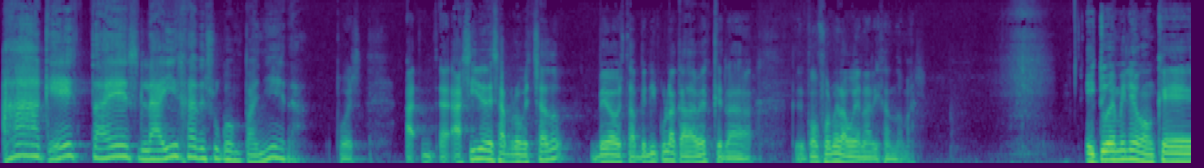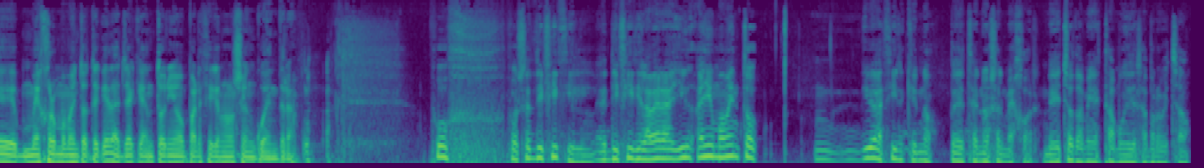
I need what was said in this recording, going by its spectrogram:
ah, que esta es la hija de su compañera. Pues así de desaprovechado veo esta película cada vez que la conforme la voy analizando más. ¿Y tú, Emilio, con qué mejor momento te quedas, ya que Antonio parece que no se encuentra? Uf, pues es difícil, es difícil. A ver, hay, hay un momento, mm, iba a decir que no, pero este no es el mejor. De hecho, también está muy desaprovechado.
